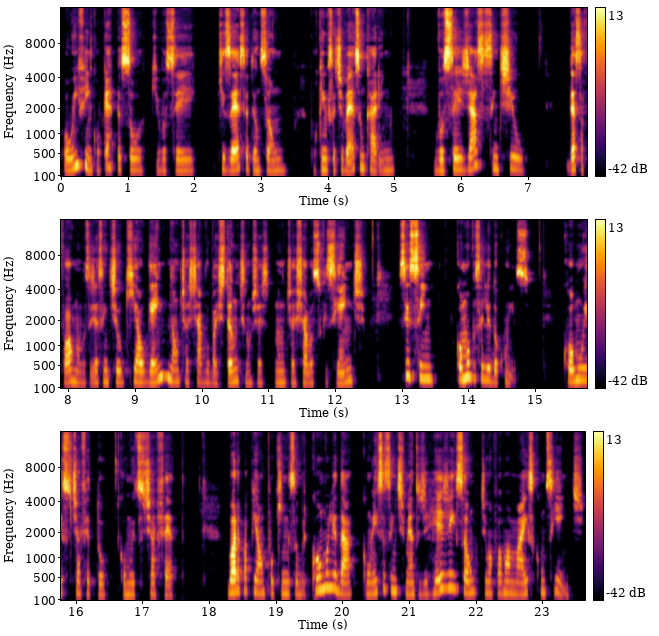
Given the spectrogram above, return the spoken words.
ou enfim, qualquer pessoa que você quisesse atenção, por quem você tivesse um carinho. Você já se sentiu dessa forma? Você já sentiu que alguém não te achava o bastante, não te, não te achava suficiente? Se sim, como você lidou com isso? Como isso te afetou? Como isso te afeta? Bora papear um pouquinho sobre como lidar com esse sentimento de rejeição de uma forma mais consciente.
